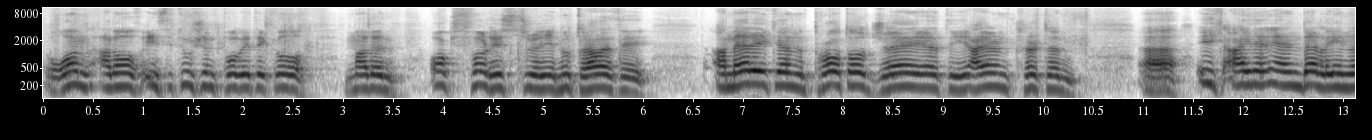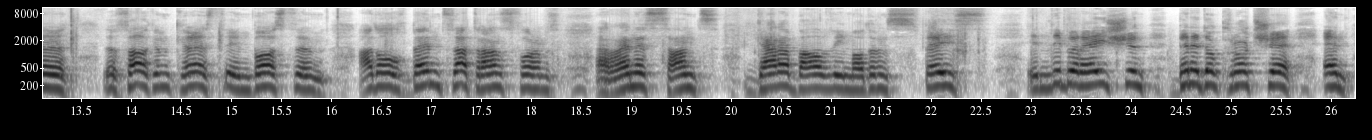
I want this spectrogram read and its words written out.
one Adolf Institution Political Modern Oxford History Neutrality, American Proto J at the Iron Curtain, uh, Ich einen in Berliner, the Falcon Crest in Boston, Adolf Benza transforms Renaissance, Garibaldi modern space, in Liberation, Benedetto Croce, and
